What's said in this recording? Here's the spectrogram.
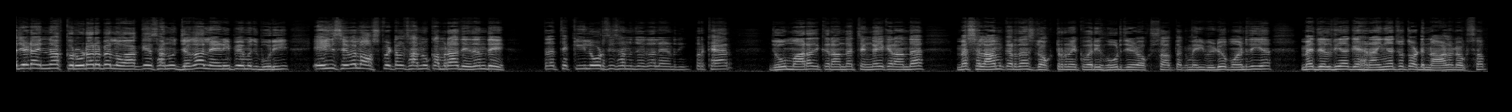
ਜਿਹੜਾ ਇੰਨਾ ਕਰੋੜਾਂ ਰੁਪਏ ਲਵਾ ਕੇ ਸਾਨੂੰ ਜਗ੍ਹਾ ਲੈਣੀ ਪਈ ਮਜਬੂਰੀ, ਇਹੀ ਸਿਵਲ ਹਸਪੀਟਲ ਸਾਨੂੰ ਕਮਰਾ ਦੇ ਦਿੰਦੇ। ਤਾਂ ਇੱਥੇ ਕੀ ਲੋੜ ਸੀ ਸਾਨੂੰ ਜਗ੍ਹਾ ਲੈਣ ਦੀ? ਪਰ ਖੈਰ, ਜੋ ਮਹਾਰਾਜ ਕਰਾਂਦਾ, ਚੰਗਾ ਹੀ ਕਰਾਂਦਾ। ਮੈਂ ਸਲਾਮ ਕਰਦਾ ਇਸ ਡਾਕਟਰ ਨੂੰ ਇੱਕ ਵਾਰੀ ਹੋਰ, ਜੇ ਡਾਕਟਰ ਸਾਹਿਬ ਤੱਕ ਮੇਰੀ ਵੀਡੀਓ ਪਹੁੰਚਦੀ ਆ। ਮੈਂ ਦਿਲ ਦੀਆਂ ਗਹਿਰਾਈਆਂ 'ਚੋਂ ਤੁਹਾਡੇ ਨਾਲ ਆ ਡਾਕਟਰ ਸਾਹਿਬ।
